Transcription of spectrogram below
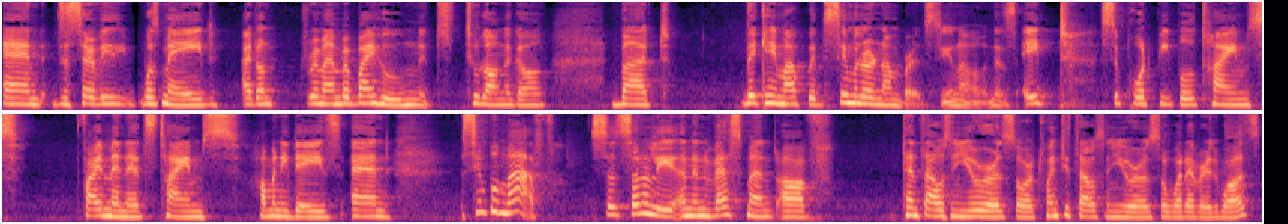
And the survey was made. I don't remember by whom. It's too long ago, but they came up with similar numbers. You know, there's eight support people times five minutes times how many days and simple math. So suddenly an investment of 10,000 euros or 20,000 euros or whatever it was,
